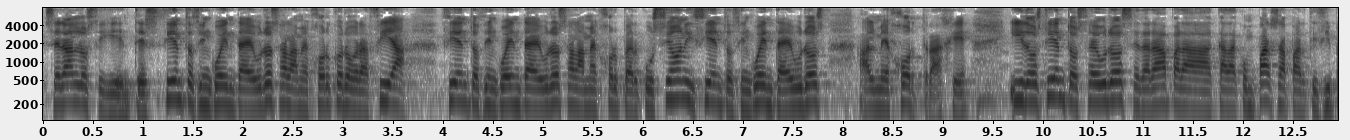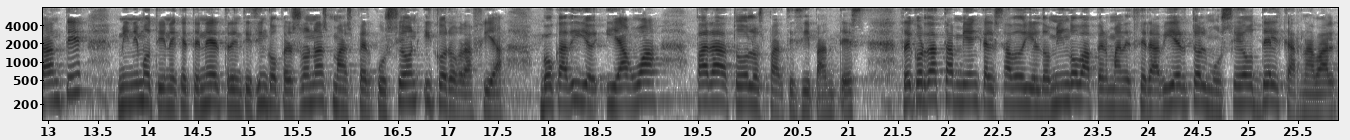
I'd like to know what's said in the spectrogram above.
serán los siguientes. 150 euros a la mejor coreografía, 150 euros a la mejor percusión y 150 euros al mejor traje. Y 200 euros se dará para cada comparsa participante. Mínimo tiene que tener 35 personas más percusión y coreografía. Bocadillo y agua para todos los participantes. Recordad también que el sábado y el domingo va a permanecer abierto el Museo del Carnaval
